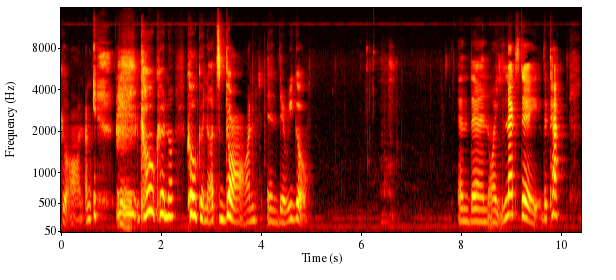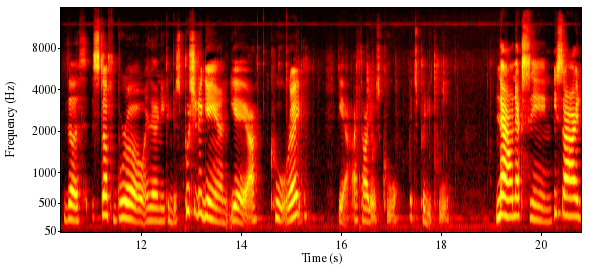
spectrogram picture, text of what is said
gone. I mean, coconut, coconut's gone. And there we go. And then, like, the next day, the cat, the stuff grow, and then you can just push it again. Yeah, cool, right? Yeah, I thought it was cool. It's pretty cool. Now, next thing, beside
